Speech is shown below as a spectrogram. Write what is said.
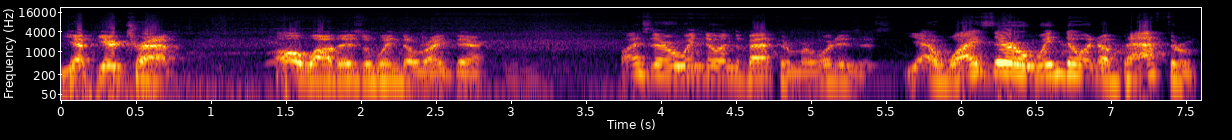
Yep, you're trapped. Oh wow, there's a window right there. Why is there a window in the bathroom, or what is this? Yeah, why is there a window in a bathroom?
